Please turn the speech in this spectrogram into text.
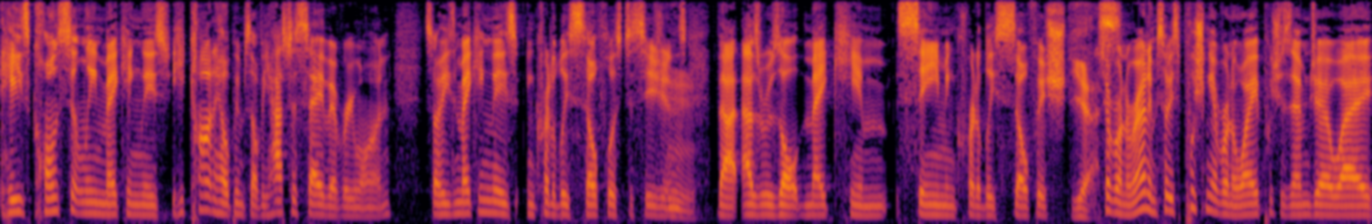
He's constantly making these he can't help himself. He has to save everyone. So he's making these incredibly selfless decisions Hmm. that as a result make him seem incredibly selfish Yes. to everyone around him. So he's pushing everyone away, pushes MJ away,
